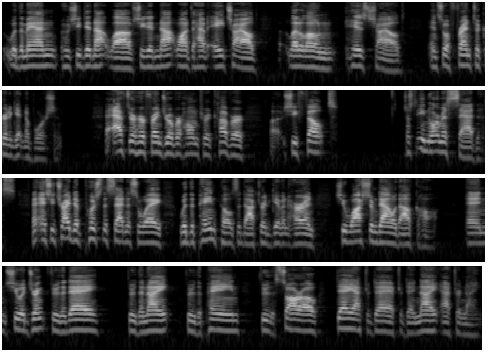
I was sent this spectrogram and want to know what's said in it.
with a man who she did not love. She did not want to have a child, let alone his child. And so a friend took her to get an abortion. After her friend drove her home to recover, uh, she felt just enormous sadness. And she tried to push the sadness away with the pain pills the doctor had given her, and she washed them down with alcohol. And she would drink through the day, through the night, through the pain, through the sorrow, day after day after day, night after night.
